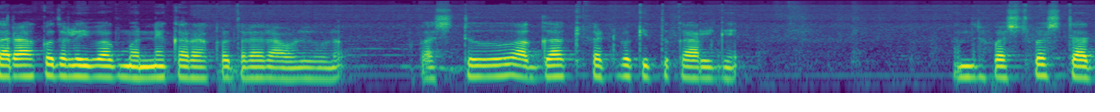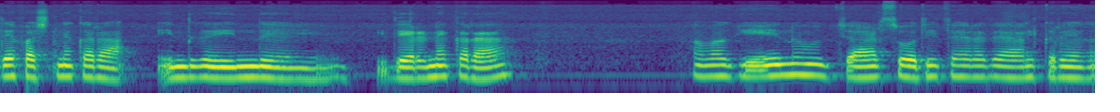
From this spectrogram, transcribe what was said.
ಕರ ಹಾಕೋದಳು, ಇವಾಗ ಮೊನ್ನೆ ಕರ ಹಾಕೋದಳ ರಾವಳಿಗಳು ಫಸ್ಟು ಹಗ್ಗ ಹಾಕಿ ಕಟ್ಟಬೇಕಿತ್ತು ಕಾಲಿಗೆ. ಅಂದರೆ ಫಸ್ಟ್ ಫಸ್ಟ್ ಅದೇ ಫಸ್ಟ್ನೇ ಕರ, ಹಿಂದೆ ಹಿಂದೆ, ಇದು ಎರಡನೇ ಕರ. ಅವಾಗ ಏನು ಜಾಡ್ಸಿ ಒದಿತಾ ಇರೋದೆ ಹಾಲು ಕರಿಯಾಗ.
